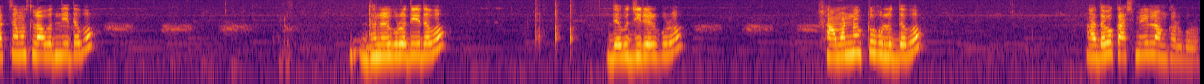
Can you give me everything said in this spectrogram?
এক চামচ লবণ দিয়ে দেবো। ধনের গুঁড়ো দিয়ে দেবো। দেবো জিরের গুঁড়ো। সামান্য একটু হলুদ দেবো। আর দেবো কাশ্মীরি লঙ্কার গুঁড়ো।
